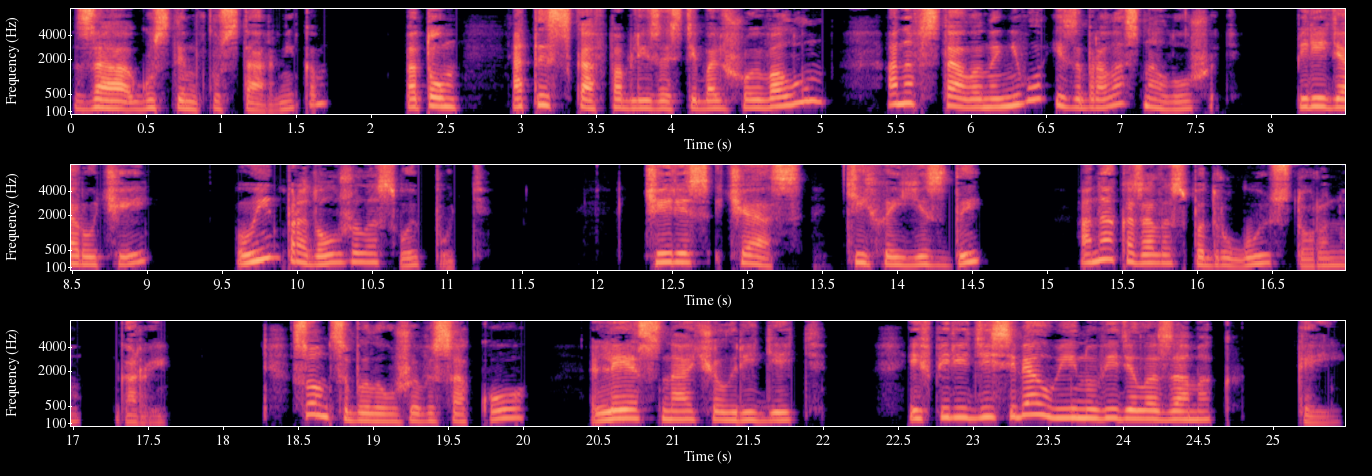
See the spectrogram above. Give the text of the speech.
за густым кустарником. Потом, отыскав поблизости большой валун, она встала на него и забралась на лошадь. Перейдя ручей, Уин продолжила свой путь. Через час тихой езды она оказалась по другую сторону горы. Солнце было уже высоко, лес начал редеть, и впереди себя Уин увидела замок Кей.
